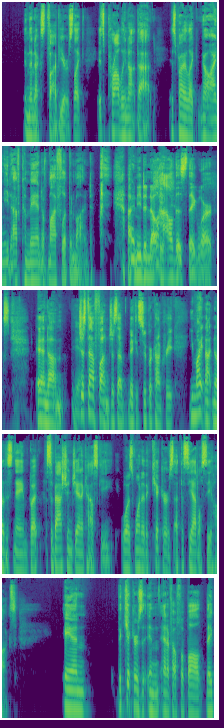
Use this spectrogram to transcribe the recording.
in the next five years. Like, it's probably not that. It's probably like, no, I need to have command of my flipping mind. I need to know how this thing works. And um, yeah. just to have fun, just to make it super concrete. You might not know this name, but Sebastian Janikowski was one of the kickers at the Seattle Seahawks. And the kickers in NFL football, they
